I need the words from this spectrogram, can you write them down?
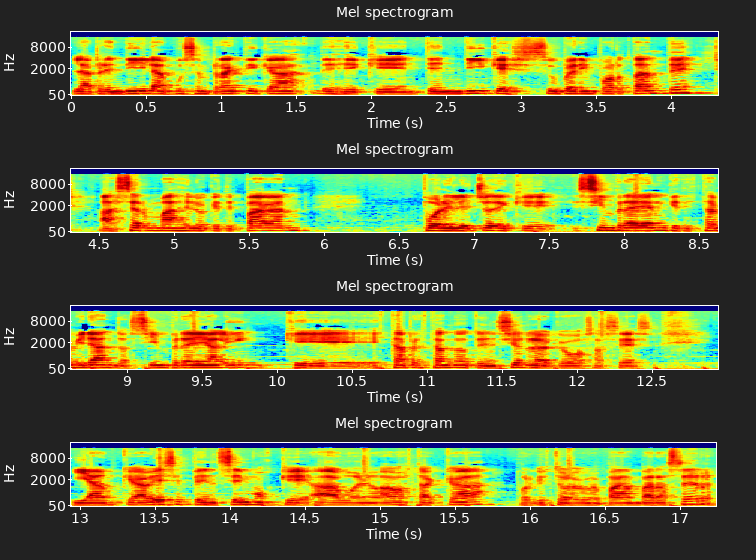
la aprendí y la puse en práctica desde que entendí que es súper importante hacer más de lo que te pagan por el hecho de que siempre hay alguien que te está mirando, siempre hay alguien que está prestando atención a lo que vos haces. Y aunque a veces pensemos que, ah, bueno, hago hasta acá porque esto es lo que me pagan para hacer,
